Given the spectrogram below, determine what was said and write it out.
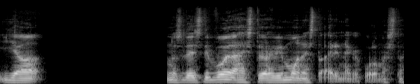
Ja no se tietysti voi lähestyä hyvin monesta eri näkökulmasta.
